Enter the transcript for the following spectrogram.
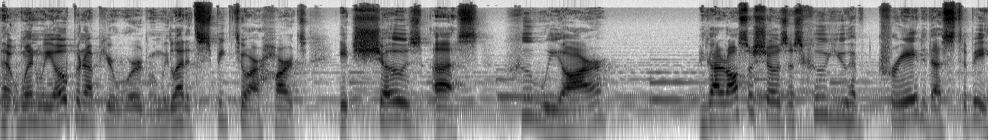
That when we open up your word, when we let it speak to our hearts, it shows us who we are. And God, it also shows us who you have created us to be.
